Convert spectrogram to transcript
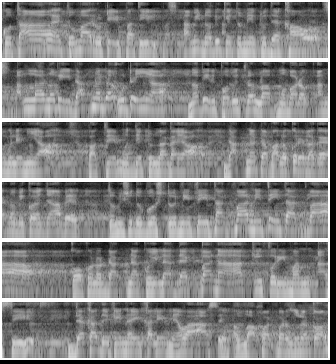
কোথায় তোমার রুটির পাতিল? আমি নবীকে তুমি একটু দেখাও। আল্লাহ নবী ডাকনাটা উঠাইয়া নবীর পবিত্র কলব মোবারক আঙ্গুলে নিয়া পাত্রের মধ্যে একটু লাগায়া, ডাকনাটা ভালো করে লাগায়া, নবী কয়ে যাবে তুমি শুধু গোস্ত নিতেই থাকবা নিতেই থাকবা। কখনো ডাকনা কইলা দেখবা না কি পরিমাণ আসি দেখা দেখি নাই, খালি নেওয়া আছে। আল্লাহ আকবর, জোরে কন।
